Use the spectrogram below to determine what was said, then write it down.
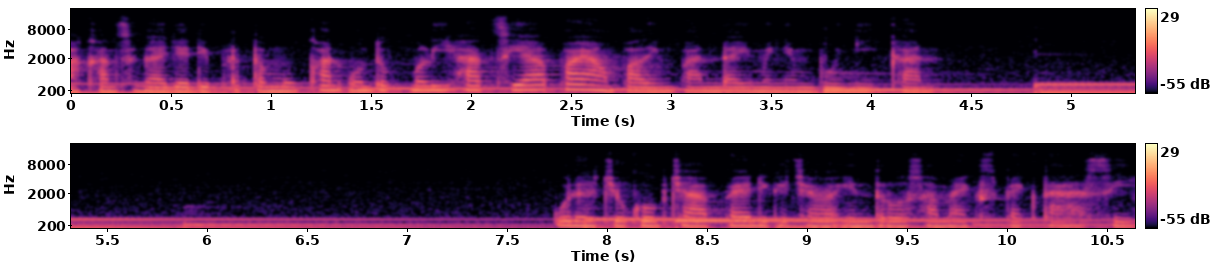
akan sengaja dipertemukan untuk melihat siapa yang paling pandai menyembunyikan. Udah cukup capek dikecewain terus sama ekspektasi.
